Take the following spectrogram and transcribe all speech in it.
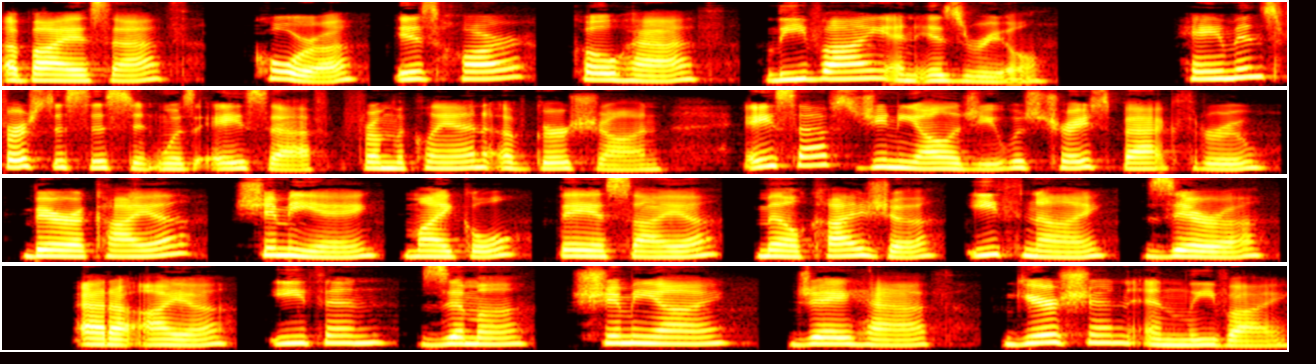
Abiasaph, Korah, Izhar, Kohath, Levi, and Israel. Heman's first assistant was Asaph from the clan of Gershon. Asaph's genealogy was traced back through Berekiah, Shimei, Michael, Baaseiah, Malkijah, Ethni, Zerah, Adaiah, Ethan, Zimmah, Shimei, Jahath, Gershon, and Levi.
